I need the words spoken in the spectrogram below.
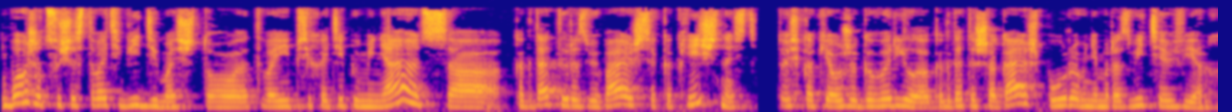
Может существовать видимость, что твои психотипы меняются, когда ты развиваешься как личность, то есть, как я уже говорила, когда ты шагаешь по уровням развития вверх.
